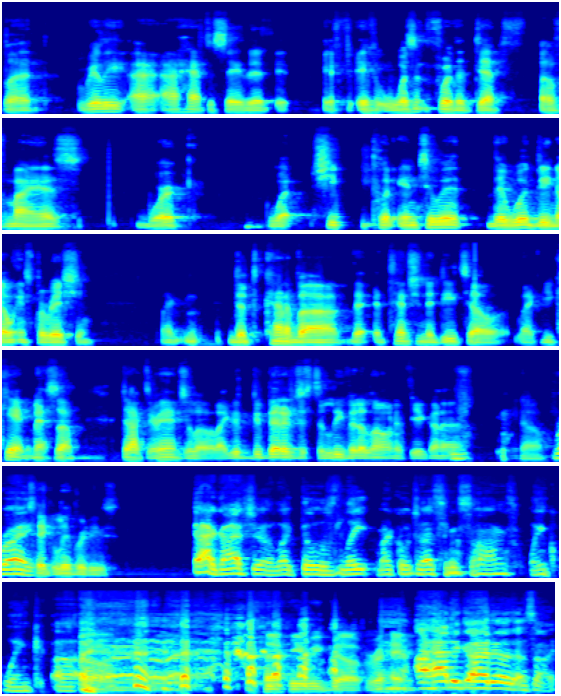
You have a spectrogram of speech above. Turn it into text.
but really, I, I have to say that it, if if it wasn't for the depth of Maya's work, what she put into it, there would be no inspiration like the kind of uh the attention to detail like you can't mess up dr angelou. Like it'd be better just to leave it alone if you're gonna you know right. take liberties. I gotcha. Like those late michael jackson songs. Wink wink. Uh oh, here we go. Right. I had to go. Into that sorry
